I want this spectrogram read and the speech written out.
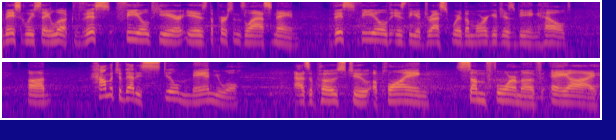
to basically say, look, this field here is the person's last name. This field is the address where the mortgage is being held. Um, how much of that is still manual as opposed to applying some form of AI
